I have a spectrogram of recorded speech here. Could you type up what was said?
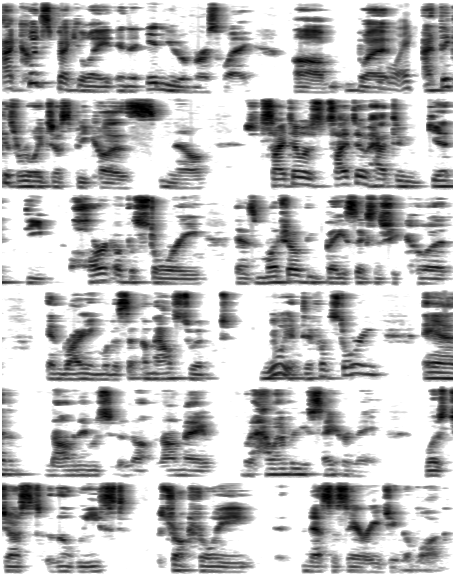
I could speculate in an in-universe way, um, but Oh I think it's really just because you know Saito is Saito had to get the heart of the story and as much of the basics as she could in writing what amounts to a really a different story. And Namine was Namine, however you say her name, was just the least structurally necessary Jenga block.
